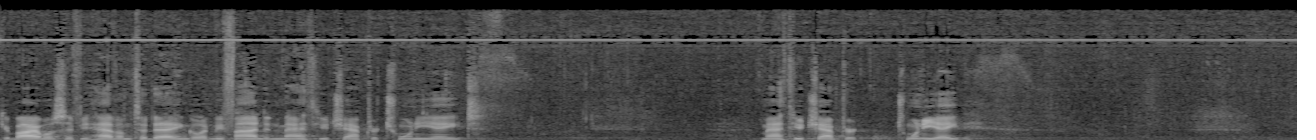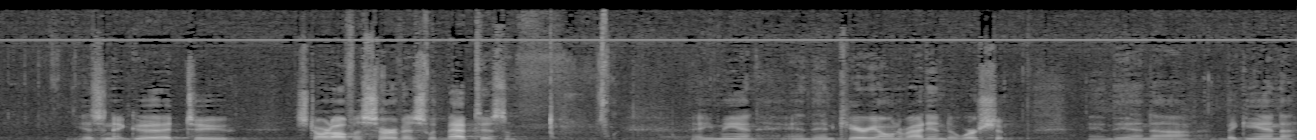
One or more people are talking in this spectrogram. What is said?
Your Bibles, if you have them today, and go ahead and be found in Matthew chapter 28. Matthew chapter 28. Isn't it good to start off a service with baptism? Amen. And then carry on right into worship, and then uh, begin a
